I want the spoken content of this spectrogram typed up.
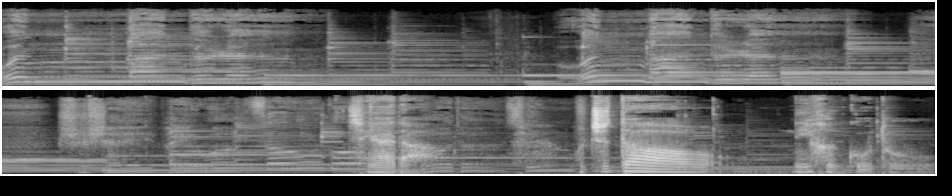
温暖的人，温暖的人，是谁陪我走过？亲爱的，我知道。你很孤独，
